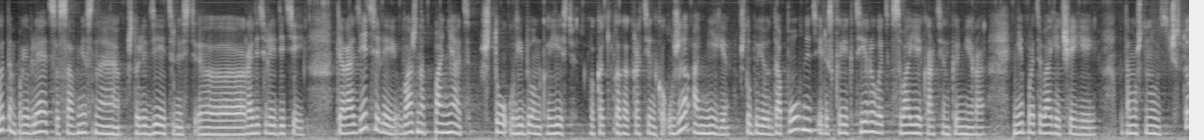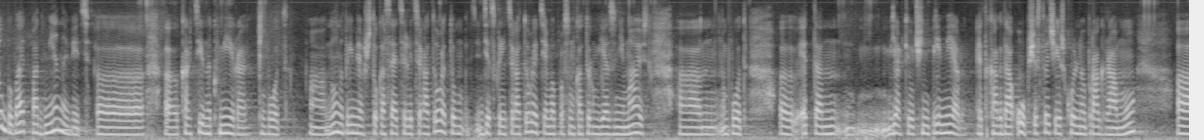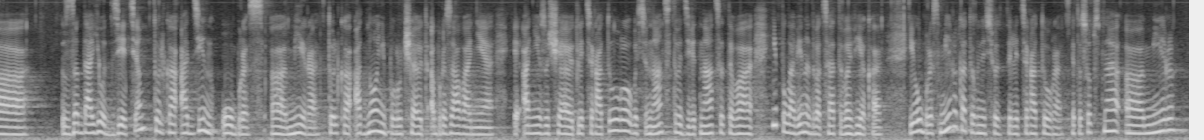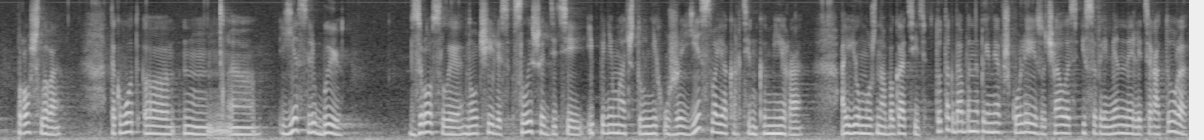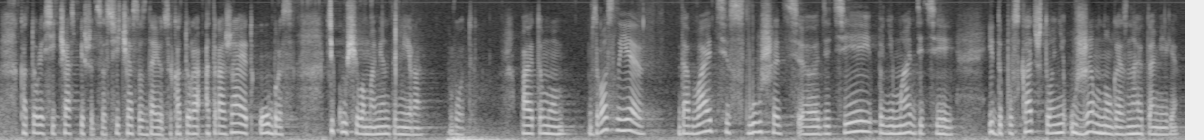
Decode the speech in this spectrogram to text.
в этом проявляется совместная, что ли, деятельность э, родителей и детей. Для родителей важно понять, что у ребенка есть, как, какая картинка уже о мире, чтобы ее дополнить или скорректировать своей картинкой мира, не противоречия ей. Потому что ну, зачастую бывает подмена ведь э, э, картинок мира. Вот. А, ну, например, что касается литературы, то детской литературы, тем вопросом, которым я занимаюсь, а, вот, э, это яркий очень пример. Это когда общество через школьную программу а, задает детям только один образ э, мира, только одно они поручают образование. Они изучают литературу 18, 19 и половины 20 века. И образ мира, который несет эта литература, это, собственно, э, мир прошлого. Так вот, э, э, если бы взрослые научились слышать детей и понимать, что у них уже есть своя картинка мира – а ее можно обогатить, то тогда бы, например, в школе изучалась и современная литература, которая сейчас пишется, сейчас создается, которая отражает образ текущего момента мира. Вот. Поэтому взрослые, давайте слушать э, детей, понимать детей и допускать, что они уже многое знают о мире.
